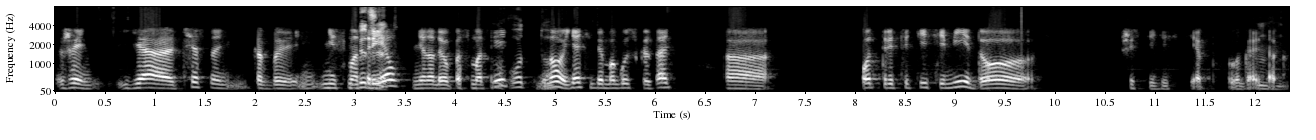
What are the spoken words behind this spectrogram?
Jень, я, честно, как бы не смотрел, Бюджет. мне надо его посмотреть, ну, от, да. но я тебе могу сказать, э, от 37 до 60, я полагаю, угу. так.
